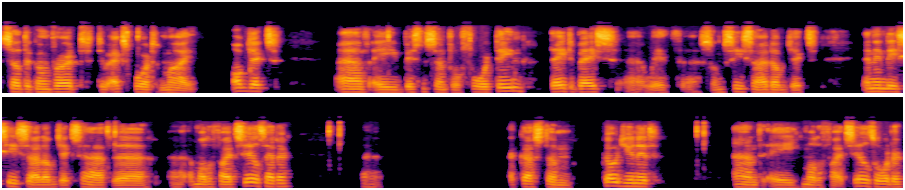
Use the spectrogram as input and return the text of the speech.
So to convert to export my objects, I have a Business Central 14 database uh, with uh, some C/SIDE objects. And in these C/SIDE objects, I have the, uh, a modified sales header, a custom code unit, and a modified sales order.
